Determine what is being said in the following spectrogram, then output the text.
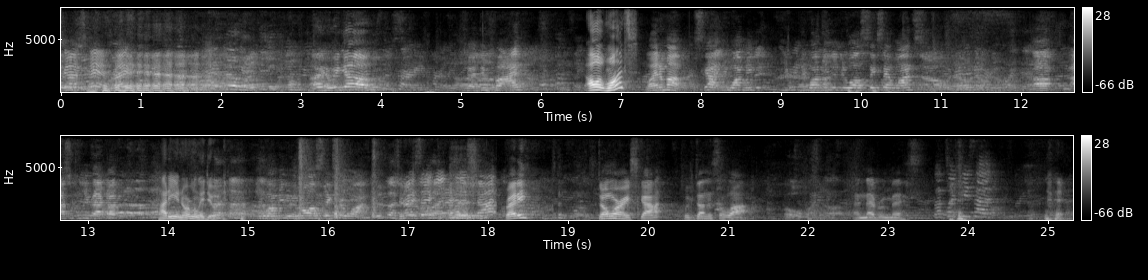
Scott's head, right? All right, here we go. Should I do five? All at once? Light them up. Scott, you want me to you, you want me to do all six at once? No, no, no. Uh, Oscar, can you back up? How do you normally do it? You want me to do all six or one? Should I say can I have a shot? Ready? Don't worry, Scott. We've done this a lot. Oh my god. And never miss. That's what she said.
